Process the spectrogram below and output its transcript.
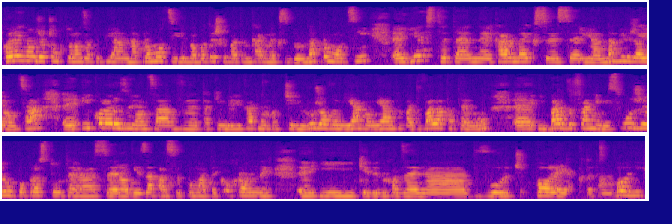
Kolejną rzeczą, którą zakupiłam na promocji chyba, bo też chyba ten Carmex był na promocji, jest ten Carmex seria nawilżająca i koloryzująca w takim delikatnym odcieniu różowym. Ja go miałam chyba dwa lata temu i bardzo fajnie mi służył. Po prostu teraz robię zapas pomadek ochronnych i kiedy wychodzę na dwór czy pole, jak kto tam woli,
